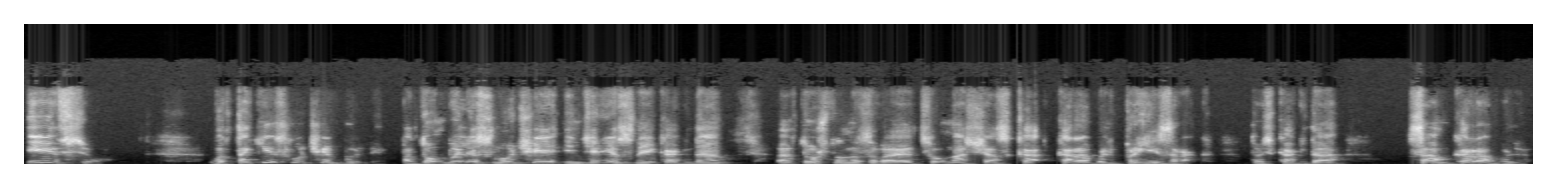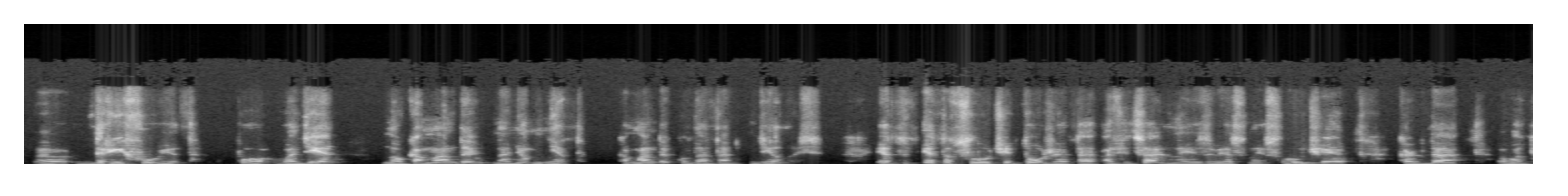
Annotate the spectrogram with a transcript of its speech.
и все. Вот такие случаи были. Потом были случаи интересные, когда а, то, что называется у нас сейчас корабль-призрак, то есть когда сам корабль э, дрейфует по воде, но команды на нем нет. Команда куда-то делась. Этот, этот случай тоже, это официально известные случаи, когда вот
